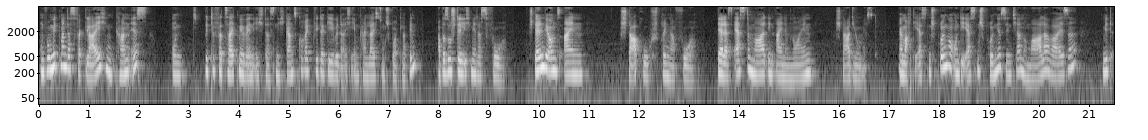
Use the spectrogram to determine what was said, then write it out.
Und womit man das vergleichen kann, ist, und bitte verzeiht mir, wenn ich das nicht ganz korrekt wiedergebe, da ich eben kein Leistungssportler bin, aber so stelle ich mir das vor. Stellen wir uns einen Stabhochspringer vor der das erste Mal in einem neuen Stadium ist. Er macht die ersten Sprünge und die ersten Sprünge sind ja normalerweise mit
